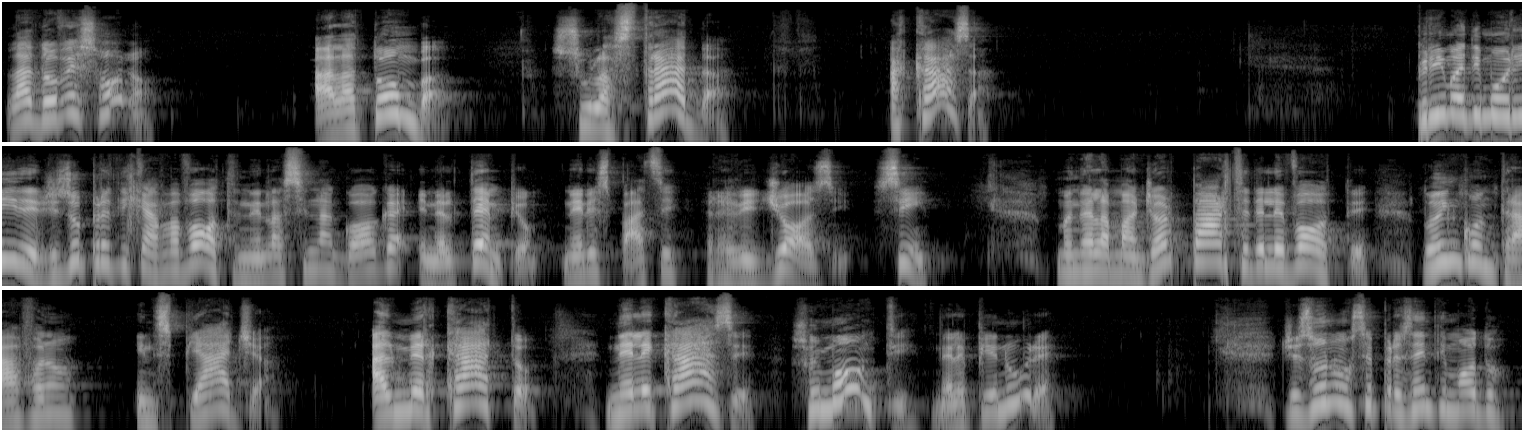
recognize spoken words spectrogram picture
là dove sono, alla tomba, sulla strada, a casa. Prima di morire Gesù predicava a volte nella sinagoga e nel tempio, negli spazi religiosi, sì, ma nella maggior parte delle volte lo incontravano in spiaggia, al mercato, nelle case, sui monti, nelle pianure. Gesù non si presenta in modo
